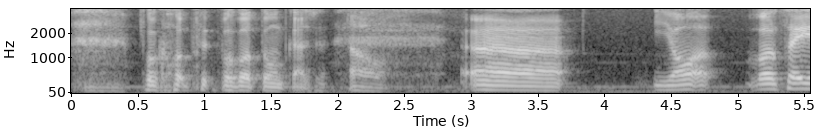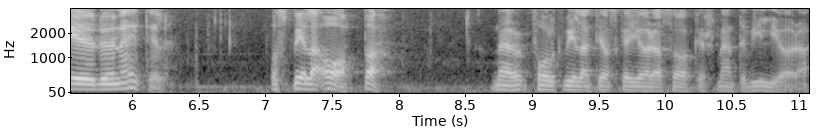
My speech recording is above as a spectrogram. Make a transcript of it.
På gott, på gott och ont kanske. Ja. Eh, ja, vad säger du nej till? Och spela apa. När folk vill att jag ska göra saker som jag inte vill göra.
